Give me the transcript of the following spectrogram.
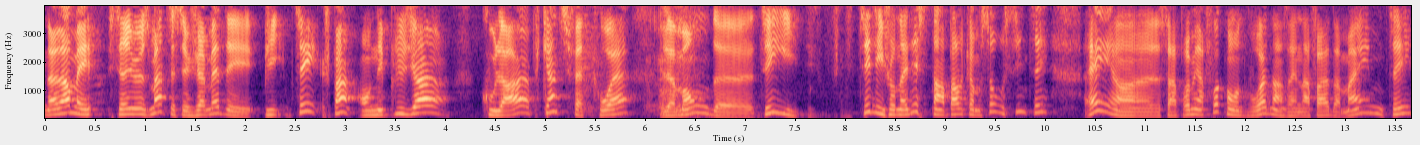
non, non, mais sérieusement, tu sais, c'est jamais des. Puis, tu sais, je pense, on est plusieurs couleurs, puis quand tu fais de quoi, le monde, euh, tu sais, il- tu sais, les journalistes t'en parlent comme ça aussi, tu sais. Hey, euh, c'est la première fois qu'on te voit dans une affaire de même, tu sais.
